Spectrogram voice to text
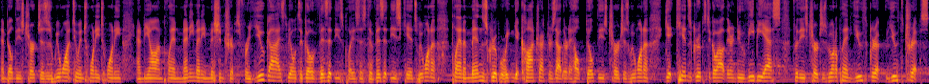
and build these churches is we want to, in 2020 and beyond, plan many, many mission trips for you guys to be able to go visit these places, to visit these kids. We want to plan a men's group where we can get contractors out there to help build these churches. We want to get kids groups to go out there and do VBS for these churches. We want to plan youth groups youth trips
